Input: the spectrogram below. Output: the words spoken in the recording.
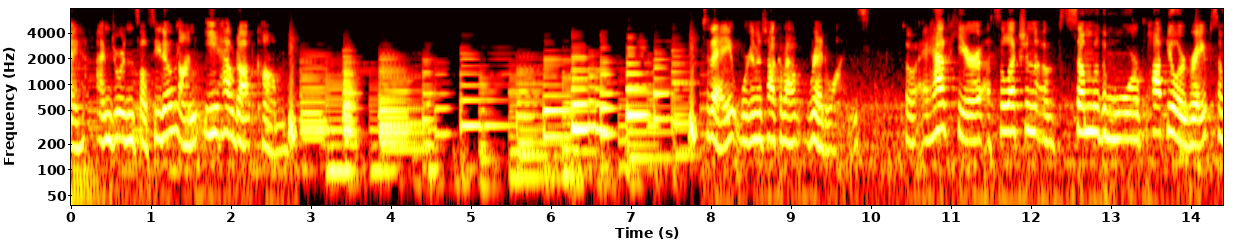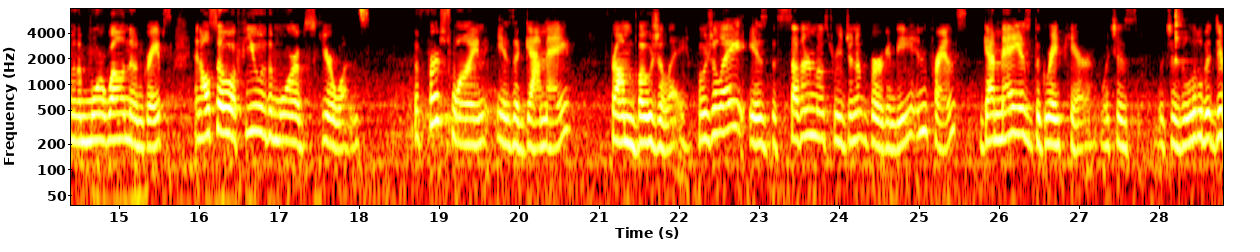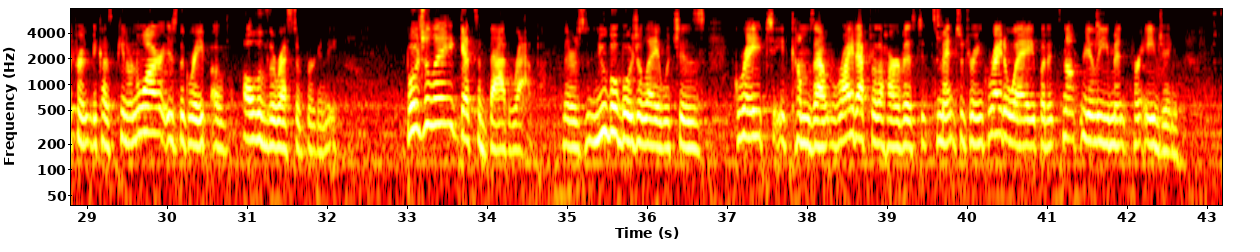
Hi, I'm Jordan Salcito on ehow.com. Today, we're going to talk about red wines. So I have here a selection of some of the more popular grapes, some of the more well-known grapes, and also a few of the more obscure ones. The first wine is a Gamay from Beaujolais. Beaujolais is the southernmost region of Burgundy in France. Gamay is the grape here, which is, which is a little bit different because Pinot Noir is the grape of all of the rest of Burgundy. Beaujolais gets a bad rap. There's Nouveau Beaujolais, which is great. It comes out right after the harvest. It's meant to drink right away, but it's not really meant for aging.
